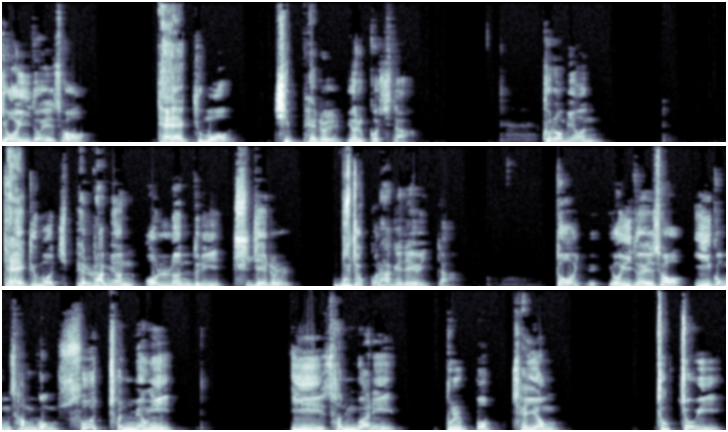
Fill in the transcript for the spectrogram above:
여의도에서 대규모 집회를 열 것이다. 그러면 대규모 집회를 하면 언론들이 취재를 무조건 하게 되어 있다. 또 여의도에서 2030 수천 명이 이 선관위 불법 채용 특조위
